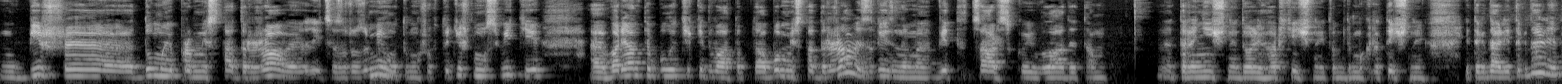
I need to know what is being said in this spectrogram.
більше думає про міста держави, і це зрозуміло, тому що в тодішньому світі е, варіанти були тільки два: тобто або міста держави з різними від царської влади там тиранічної до олігархічної, там демократичної і так далі. І так далі.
